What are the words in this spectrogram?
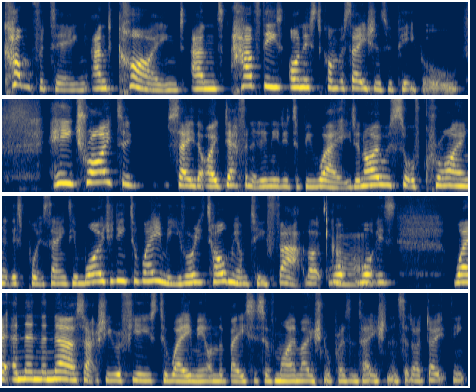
comforting and kind and have these honest conversations with people. He tried to say that I definitely needed to be weighed. And I was sort of crying at this point, saying to him, Why do you need to weigh me? You've already told me I'm too fat. Like, what, what is And then the nurse actually refused to weigh me on the basis of my emotional presentation and said, I don't think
